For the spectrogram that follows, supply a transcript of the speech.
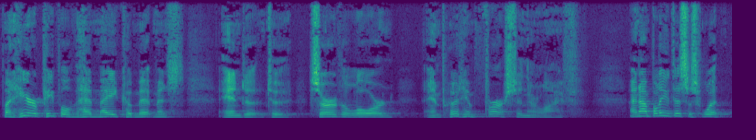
But here, people have made commitments and to, to serve the Lord and put Him first in their life. And I believe this is what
